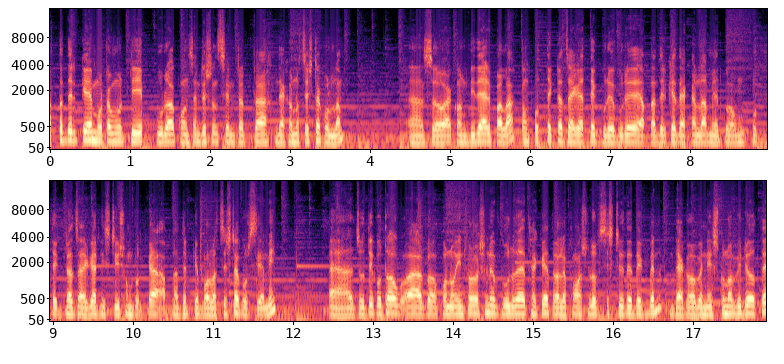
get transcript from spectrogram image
আপনাদেরকে মোটামুটি পুরো কনসেন্ট্রেশন সেন্টারটা দেখানোর চেষ্টা করলাম। সো এখন বিদায়ের পালা এবং প্রত্যেকটা জায়গাতে ঘুরে ঘুরে আপনাদেরকে দেখালাম এবং প্রত্যেকটা জায়গার হিস্ট্রি সম্পর্কে আপনাদেরকে বলার চেষ্টা করছি আমি। যদি কোথাও কোনো ইনফরমেশনে ভুল হয়ে থাকে তাহলে কমার্শিয়াল সৃষ্টিতে দেখবেন। দেখা হবে নেক্সট কোনো ভিডিওতে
